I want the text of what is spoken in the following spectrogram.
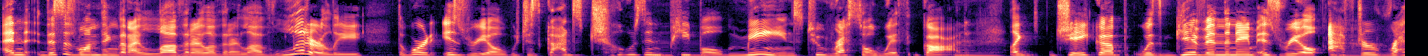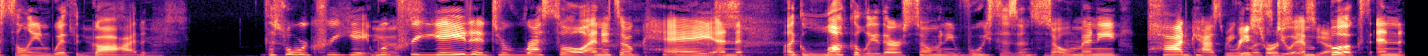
And this is one thing that I love. That I love. That I love. Literally, the word Israel, which is God's chosen Mm-hmm. people, means to wrestle with God. Mm. Like Jacob was given the name Israel after wrestling with God. That's what we're create. We're created to wrestle, and it's okay. And like, luckily, there are so many voices and so many podcasts we can listen to, Mm-hmm. And yeah. books and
